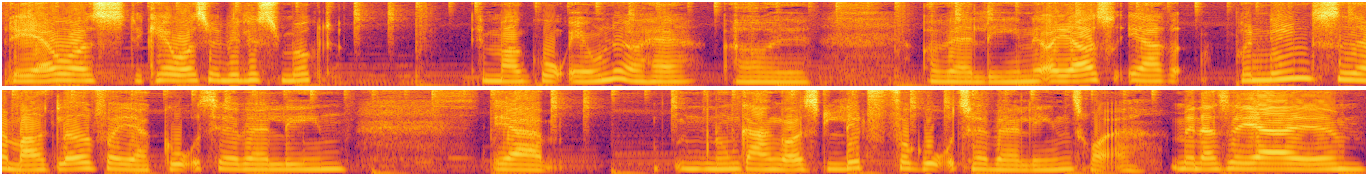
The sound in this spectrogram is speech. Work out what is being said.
Det, er jo også, det kan jo også være virkelig smukt. En meget god evne at have, og, øh, at være alene. Og jeg er, også, jeg er, på den ene side er jeg meget glad for, at jeg er god til at være alene. Jeg er nogle gange også lidt for god til at være alene, tror jeg. Men altså, jeg, øh,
